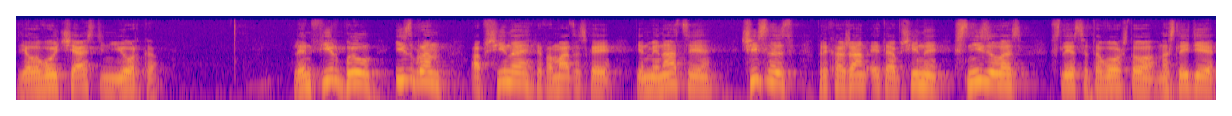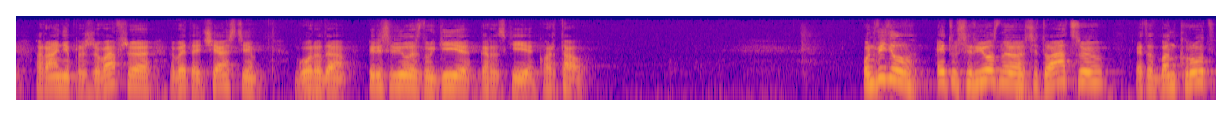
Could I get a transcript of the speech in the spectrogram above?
в деловой части Нью-Йорка. Ленфир был избран общиной реформаторской деноминации. Численность прихожан этой общины снизилась вследствие того, что наследие ранее проживавшего в этой части города переселилось в другие городские кварталы. Он видел эту серьезную ситуацию, этот банкрот,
